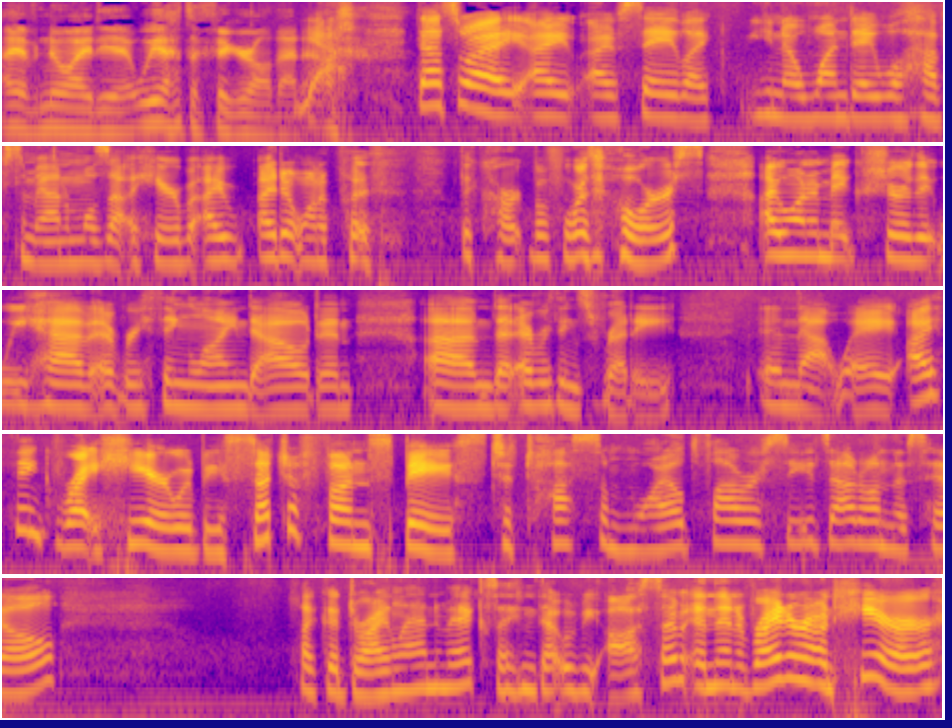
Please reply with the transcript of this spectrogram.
I have no idea. We have to figure all that Yeah, out. that's why I, I say like you know one day we'll have some animals out here, but I, I don't want to put the cart before the horse. I want to make sure that we have everything lined out and um, that everything's ready in that way. I think right here would be such a fun space to toss some wildflower seeds out on this hill, like a dryland mix. I think that would be awesome. And then right around here,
